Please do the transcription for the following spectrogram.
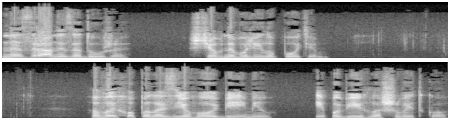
не зрани задуже, щоб не боліло потім. Вихопила з його обіймів і побігла швидко,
